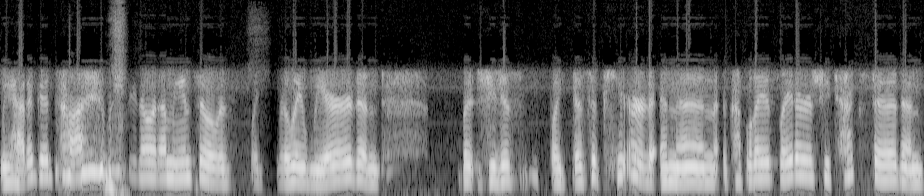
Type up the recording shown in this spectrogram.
we had a good time. you know what I mean? So it was like really weird and but she just like disappeared and then a couple days later she texted and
